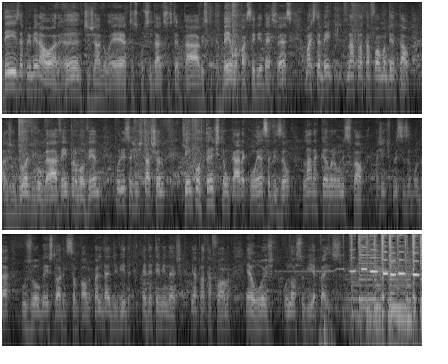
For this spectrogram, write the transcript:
desde a primeira hora, antes já no Etos, com Cidades Sustentáveis, que também é uma parceria da SOS, mas também na plataforma ambiental. Ajudou a divulgar, vem promovendo, por isso a gente está achando que é importante ter um cara com essa visão lá na Câmara Municipal. A gente precisa mudar o jogo e a história de São Paulo. A qualidade de vida é determinante e a plataforma é hoje o nosso guia para isso. Música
